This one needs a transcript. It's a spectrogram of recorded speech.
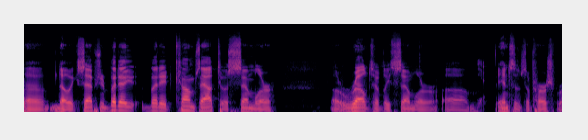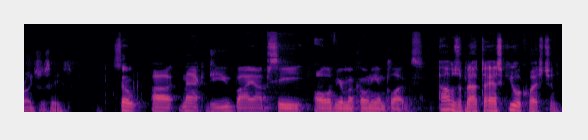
uh, no exception. But it, but it comes out to a similar, a relatively similar um, Yeah. instance of Hirschsprung's disease. So, uh, Mac, do you biopsy all of your meconium plugs? I was about to ask you a question.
